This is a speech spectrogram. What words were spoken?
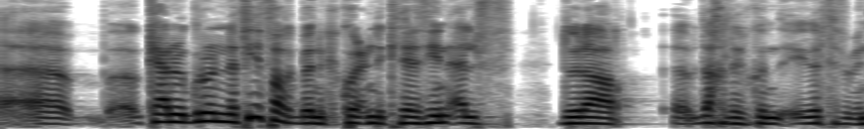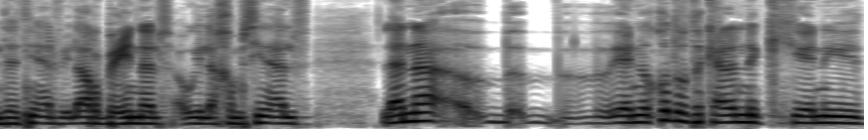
آه، كانوا يقولون إن في فرق بينك يكون عندك 30 ألف دولار آه، دخلك يكون يرتفع من 30 ألف إلى 40 ألف أو إلى 50 ألف. ب- يعني قدرتك على أنك يعني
